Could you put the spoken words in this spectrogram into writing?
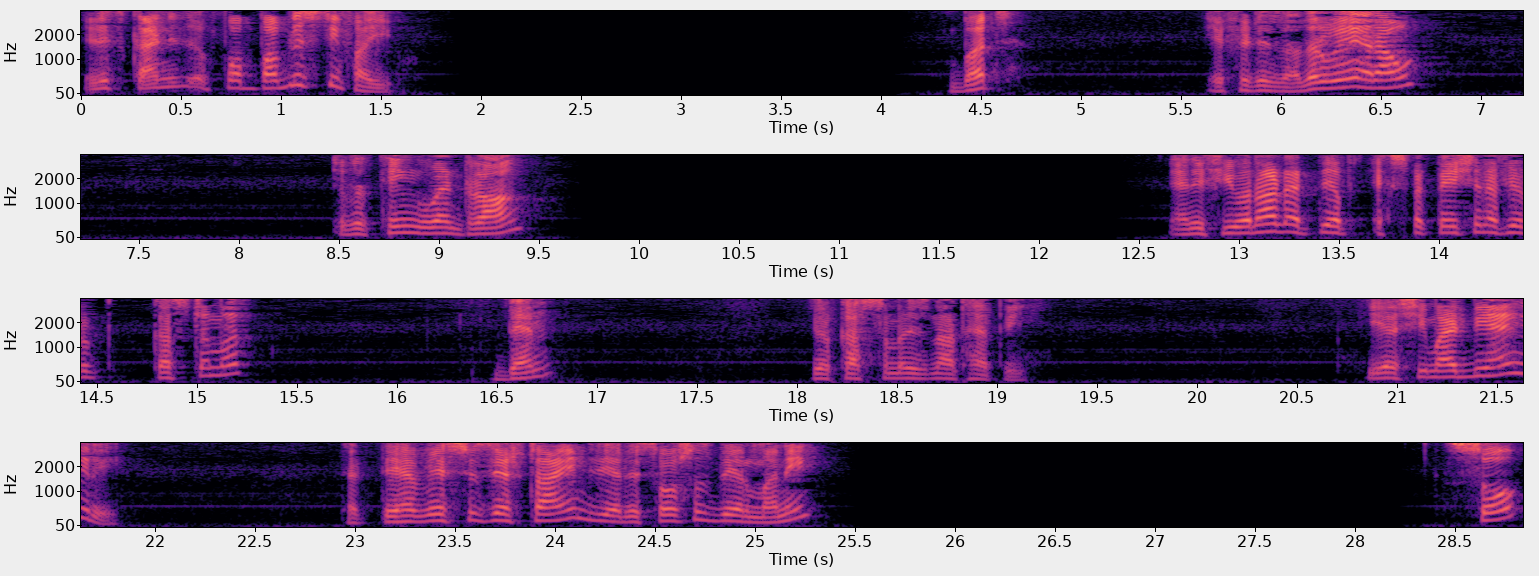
It is kind of publicity for you. But if it is other way around, if the thing went wrong, And if you are not at the expectation of your customer, then your customer is not happy. He or she might be angry that they have wasted their time, their resources, their money. So,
